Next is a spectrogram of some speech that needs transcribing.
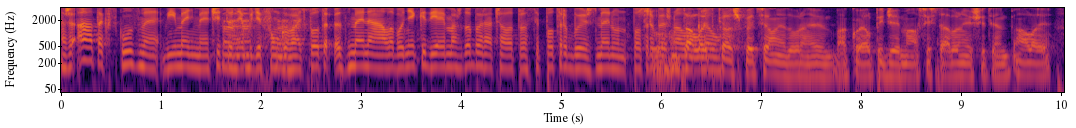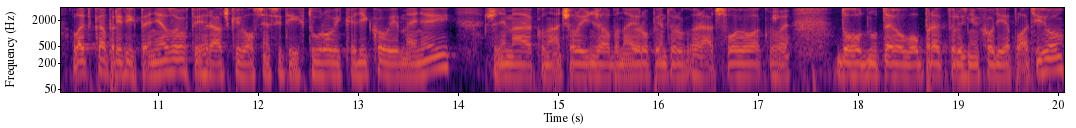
a že a tak skúsme, vymeňme, či to nebude fungovať, potr- zmena, alebo niekedy aj máš dobrý hráč, ale proste potrebuješ zmenu, potrebuješ novú Tá krv. letka špeciálne, dobre, neviem, ako LPG má asi stabilnejší ten, ale letka pri pri tých peniazoch, tie hráčky vlastne si tých túrových kedikov je menej, že nemá ako na Challenge alebo na European Tour hráč svojho akože dohodnutého vopred, ktorý z ním chodí a platí ho,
